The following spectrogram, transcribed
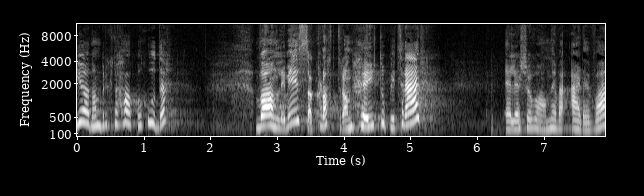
jødene brukte å ha på hodet. Vanligvis så klatrer han høyt opp i trær. Eller så var han nede ved elva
